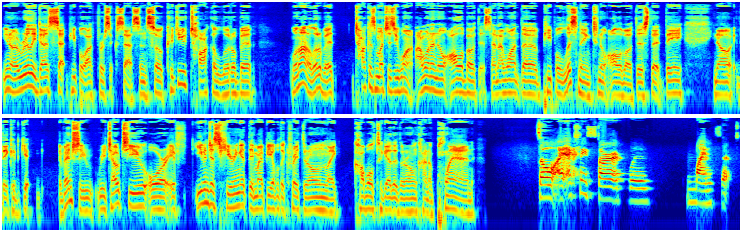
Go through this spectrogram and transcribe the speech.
you know, it really does set people up for success. And so, could you talk a little bit? Well, not a little bit. Talk as much as you want. I want to know all about this, and I want the people listening to know all about this. That they, you know, they could get eventually reach out to you, or if even just hearing it, they might be able to create their own like cobble together their own kind of plan. So I actually start with mindset.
